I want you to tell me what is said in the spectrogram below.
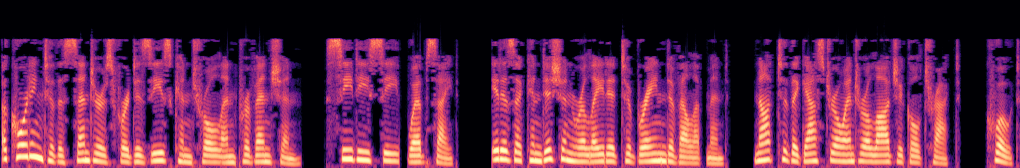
According to the Centers for Disease Control and Prevention, CDC, website, it is a condition related to brain development, not to the gastroenterological tract. Quote,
